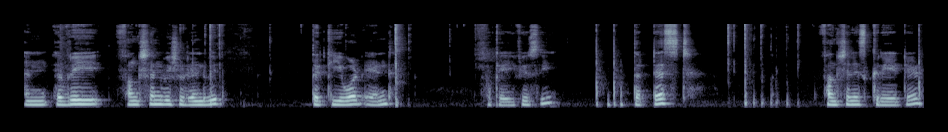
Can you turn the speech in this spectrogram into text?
And every function we should end with the keyword end. Okay if you see the test function is created.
